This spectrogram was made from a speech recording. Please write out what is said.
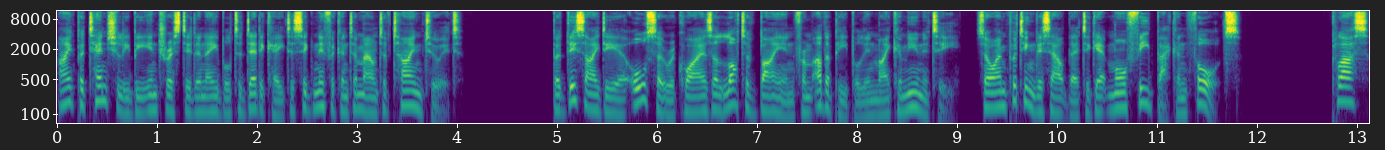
I'd potentially be interested and able to dedicate a significant amount of time to it. But this idea also requires a lot of buy in from other people in my community, so I'm putting this out there to get more feedback and thoughts. Plus,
